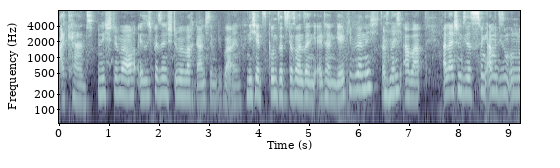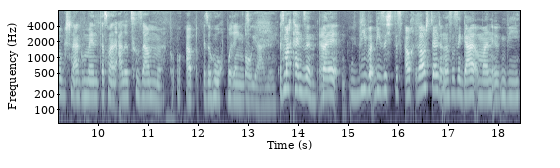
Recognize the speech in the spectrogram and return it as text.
I can't. Und ich stimme auch, also ich persönlich stimme wach gar nicht damit überein. Nicht jetzt grundsätzlich, dass man seinen Eltern Geld gibt oder nicht, das mhm. nicht, aber allein schon dieses, es fängt an mit diesem unlogischen Argument, dass man alle zusammen ab, also hochbringt. Oh ja, nee. Es macht keinen Sinn, ja. weil wie, wie sich das auch rausstellt, und das ist egal, ob man irgendwie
